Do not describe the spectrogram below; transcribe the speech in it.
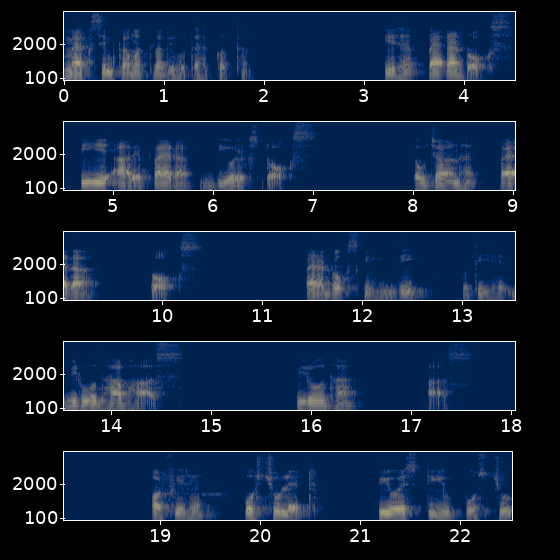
मैक्सिम का मतलब ही होता है कथन। फिर है paradox, P A R A para D O X dox. का उच्चारण है पैराडॉक्स। पैराडॉक्स की हिंदी होती है विरोधाभास। विरोधाभास। और फिर है postulate P O S T U postu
